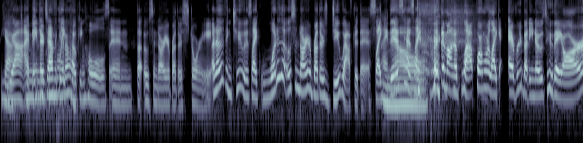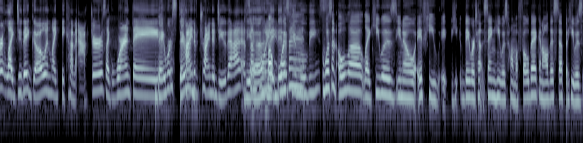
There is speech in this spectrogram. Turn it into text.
Yeah. Yeah, I, I mean, they're he's gonna get definitely poking holes in the Osundairo brothers' story. Another thing too is like, what do the Osundairo brothers do after this? Like, I this has like put them on a platform where like everybody knows who they are. Like, do they go and like become actors? Like, weren't they, They were they kind were, of trying to do that at yeah, some they point? did a wasn't- few movies. Wasn't Ola like he was, you know, if he, he they were t- saying he was homophobic and all this stuff, but he was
